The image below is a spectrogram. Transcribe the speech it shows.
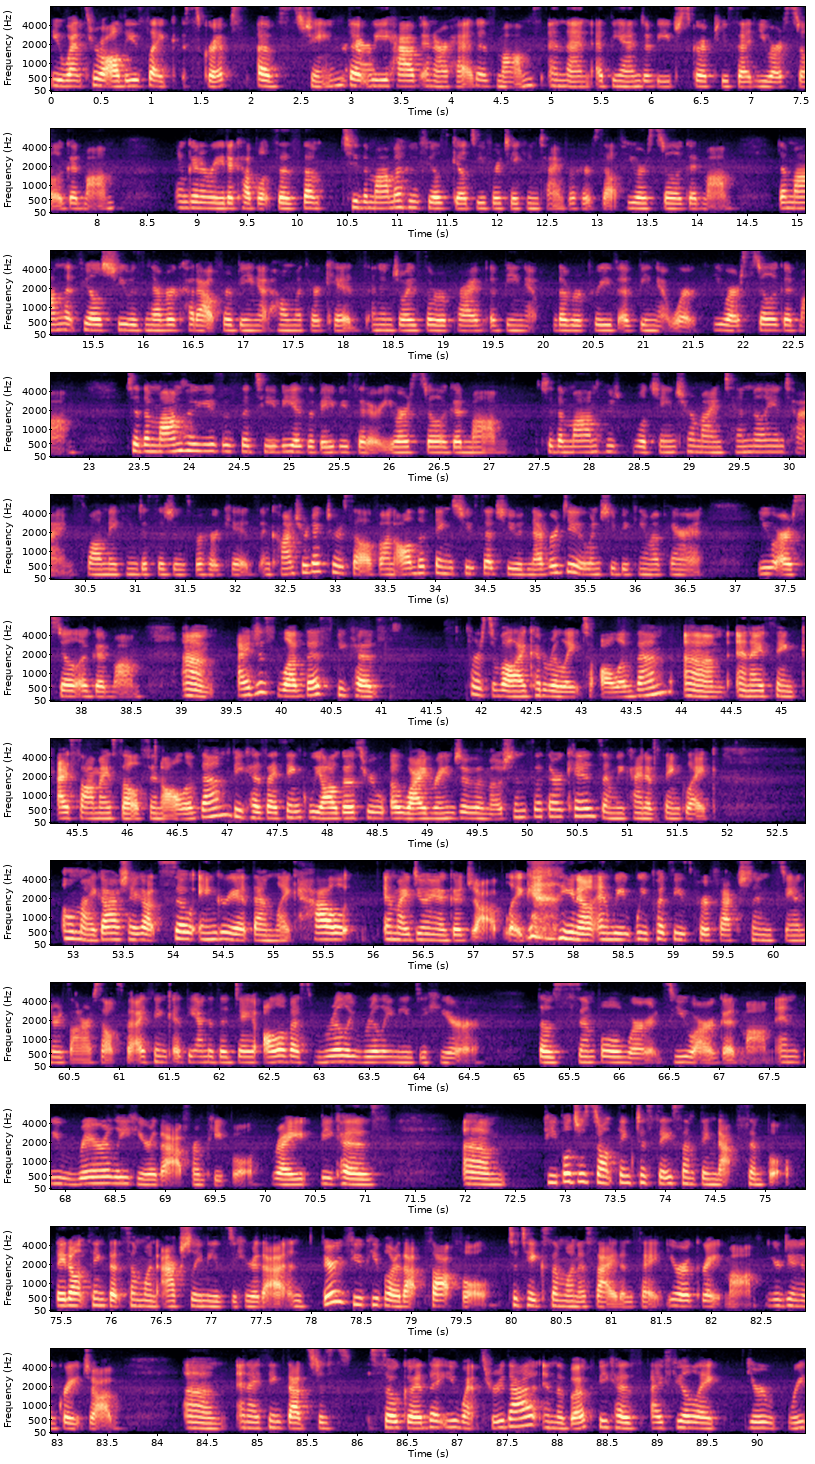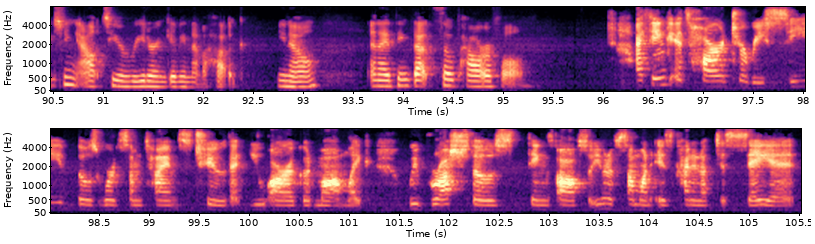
you went through all these like scripts of shame that we have in our head as moms. And then at the end of each script, you said, You are still a good mom. I'm going to read a couple. It says, the, To the mama who feels guilty for taking time for herself, you are still a good mom. The mom that feels she was never cut out for being at home with her kids and enjoys the reprieve of being at the reprieve of being at work, you are still a good mom. To the mom who uses the TV as a babysitter, you are still a good mom to the mom who will change her mind 10 million times while making decisions for her kids and contradict herself on all the things she said she would never do when she became a parent, you are still a good mom. Um, I just love this because, first of all, I could relate to all of them. Um, and I think I saw myself in all of them because I think we all go through a wide range of emotions with our kids and we kind of think, like, oh my gosh, I got so angry at them. Like, how am I doing a good job? Like, you know, and we, we put these perfection standards on ourselves. But I think at the end of the day, all of us really, really need to hear those simple words you are a good mom. And we rarely hear that from people, right? Because um, people just don't think to say something that simple. They don't think that someone actually needs to hear that. And very few people are that thoughtful to take someone aside and say, You're a great mom. You're doing a great job. Um, and I think that's just so good that you went through that in the book because I feel like you're reaching out to your reader and giving them a hug, you know? And I think that's so powerful. I think it's hard to receive those words sometimes too that you are a good mom. Like we brush those things off. So even if someone is kind enough to say it,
